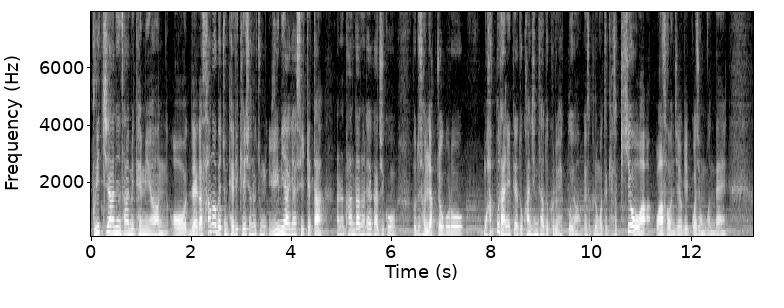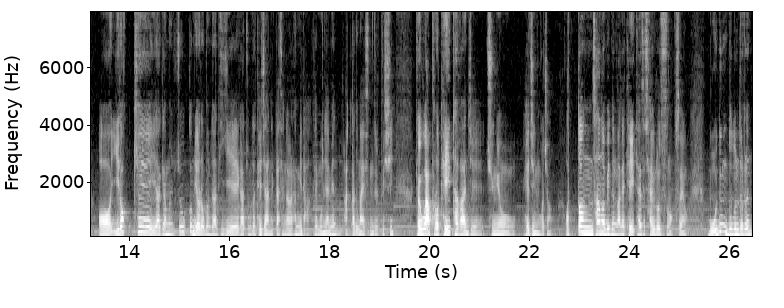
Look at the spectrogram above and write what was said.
브릿지하는 사람이 되면 어, 내가 산업에 좀 데디케이션을 좀 유의미하게 할 수 있겠다라는 판단을 해가지고 저도 전략적으로 뭐 학부 다닐 때도 관심사도 그러했고요. 그래서 그런 것들 계속 키워와서 이제 여기까지 온 건데 어, 이렇게 이야기하면 조금 여러분들한테 이해가 좀 더 되지 않을까 생각을 합니다. 그게 뭐냐면 아까도 말씀드렸듯이 결국 앞으로 데이터가 이제 중요해지는 거죠. 어떤 산업이든 간에 데이터에서 자유로울 수는 없어요. 모든 부분들은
